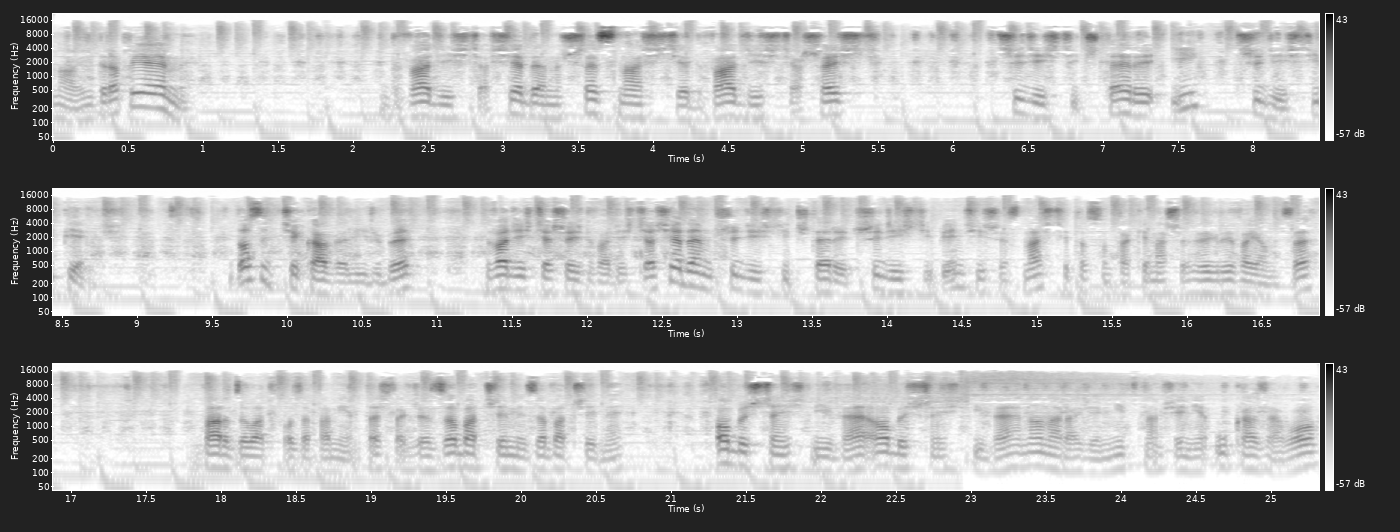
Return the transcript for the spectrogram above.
No i drapiemy. 27, 16, 26, 34 i 35. Dosyć ciekawe liczby. 26, 27, 34, 35 i 16 to są takie nasze wygrywające. Bardzo łatwo zapamiętać, także zobaczymy, zobaczymy. Oby szczęśliwe, oby szczęśliwe. No na razie nic nam się nie ukazało.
